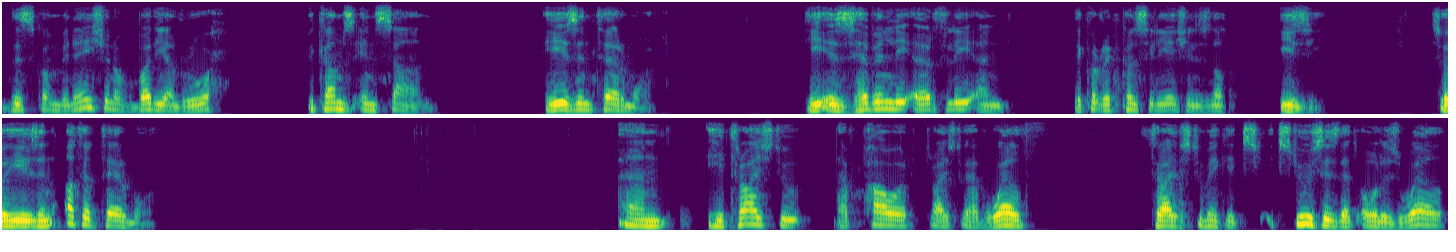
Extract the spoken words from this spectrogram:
this combination of body and ruh becomes insan. He is in turmoil. He is heavenly, earthly, and the reconciliation is not easy. So he is in utter turmoil. And he tries to have power, tries to have wealth, tries to make ex- excuses that all is well.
